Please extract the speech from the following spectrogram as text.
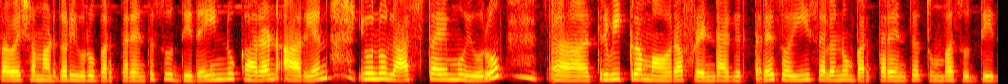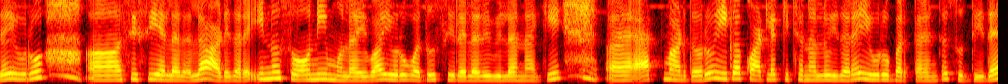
ಪ್ರವೇಶ ಮಾಡಿದವರು ಇವರು ಬರ್ತಾರೆ ಅಂತ ಸುದ್ದಿ ಇದೆ ಇನ್ನು ಕರಣ್ ಆರ್ಯನ್, ಇವನು ಲಾಸ್ಟ್ ಟೈಮು ಇವರು ತ್ರಿವಿಕ್ರಮ್ ಅವರ ಫ್ರೆಂಡ್ ಆಗಿರ್ತಾರೆ. ಸೊ ಈ ಸಲನೂ ಬರ್ತಾರೆ ಅಂತ ತುಂಬ ಸುದ್ದಿ ಇದೆ ಇವರು ಸಿ ಸಿ ಎಲ್ಲೆಲ್ಲ ಆಡಿದ್ದಾರೆ. ಇನ್ನು ಸೋನಿ ಮುಲೈವಾ, ಇವರು ವಧು ಸೀರಿಯಲಲ್ಲಿ ವಿಲನ್ ಆಗಿ ಆ್ಯಕ್ಟ್ ಮಾಡಿದವರು. ಈಗ ಕ್ವಾಟ್ಲೆ ಕಿಚನಲ್ಲೂ ಇದ್ದಾರೆ ಇವರು ಬರ್ತಾರೆ ಅಂತ ಸುದ್ದಿ ಇದೆ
